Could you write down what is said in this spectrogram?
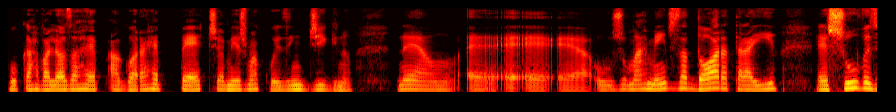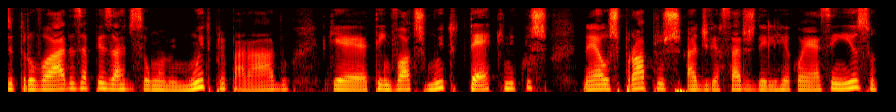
O Carvalhosa agora repete a mesma coisa, indigna né? É, é, é, é, o Gilmar Mendes adora atrair é, chuvas e trovoadas, apesar de ser um homem muito preparado, que é, tem votos muito técnicos, né? Os próprios adversários dele reconhecem isso,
